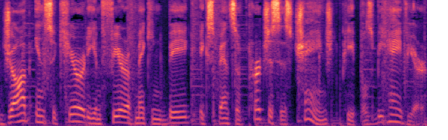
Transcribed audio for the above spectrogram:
Job insecurity and fear of making big, expensive purchases changed people's behavior.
